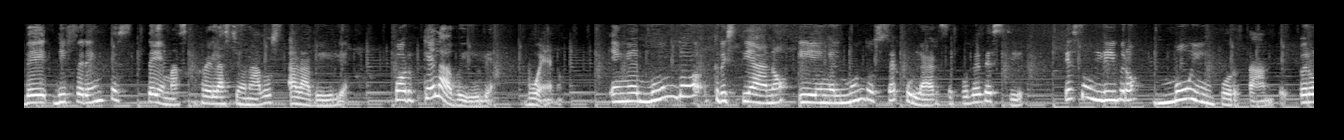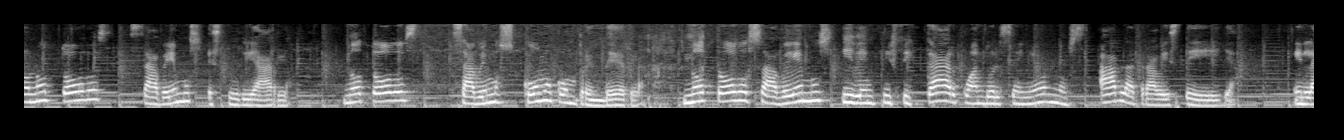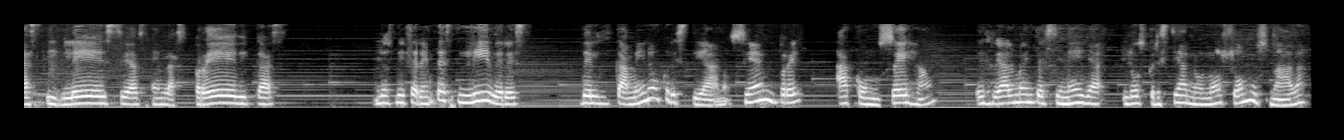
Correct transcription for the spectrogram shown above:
de diferentes temas relacionados a la Biblia. ¿Por qué la Biblia? Bueno, en el mundo cristiano y en el mundo secular se puede decir que es un libro muy importante, pero no todos sabemos estudiarlo, no todos sabemos cómo comprenderla, no todos sabemos identificar cuando el Señor nos habla a través de ella. En las iglesias, en las prédicas, los diferentes líderes del camino cristiano siempre aconsejan, es realmente sin ella los cristianos no somos nada,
